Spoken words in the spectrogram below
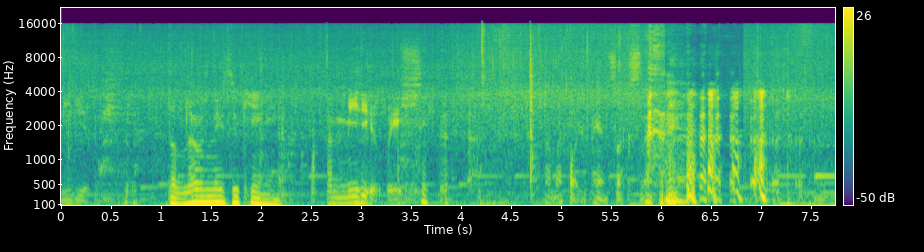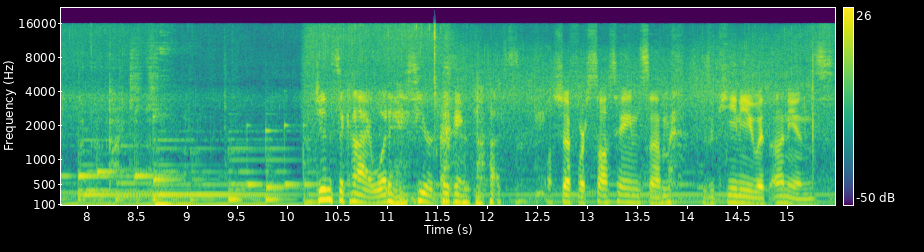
Immediately. The lonely zucchini. Immediately. Not my fault your pan sucks. Jin Sakai, what is your cooking thoughts? Well, Chef, we're sauteing some zucchini with onions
